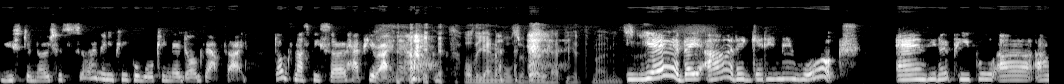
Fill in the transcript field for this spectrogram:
used to notice so many people walking their dogs outside. Dogs must be so happy right now. All the animals are very happy at the moment. So. Yeah, they are. They get in their walks. And, you know, people are, are,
